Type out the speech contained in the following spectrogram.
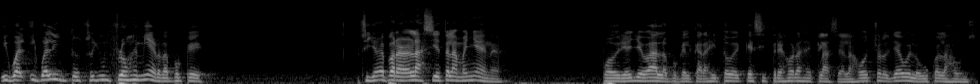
Igual, igualito, soy un flojo de mierda porque si yo me parara a las 7 de la mañana, podría llevarlo porque el carajito ve que si 3 horas de clase, a las 8 lo llevo y lo busco a las 11.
